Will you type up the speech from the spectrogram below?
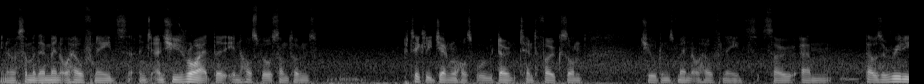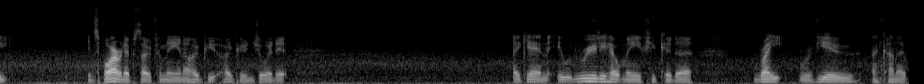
you know, some of their mental health needs. And, and she's right that in hospital sometimes, particularly general hospital, we don't tend to focus on children's mental health needs. So um, that was a really inspiring episode for me, and I hope you hope you enjoyed it. Again, it would really help me if you could uh, rate, review, and kind of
